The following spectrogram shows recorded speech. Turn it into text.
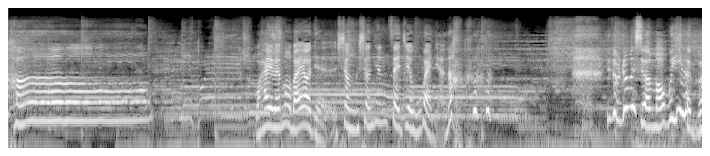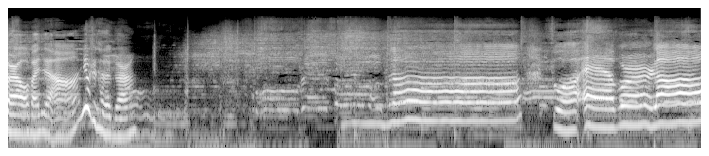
好，我还以为墨白要点向向天再借五百年呢。你怎么这么喜欢毛不易的歌啊？我发现啊，又是他的歌。Love forever love，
